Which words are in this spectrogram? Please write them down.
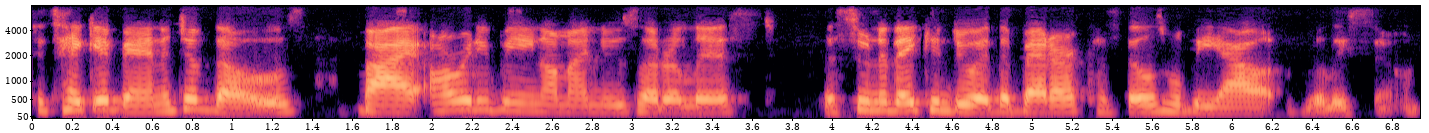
to take advantage of those by already being on my newsletter list the sooner they can do it, the better, because those will be out really soon.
